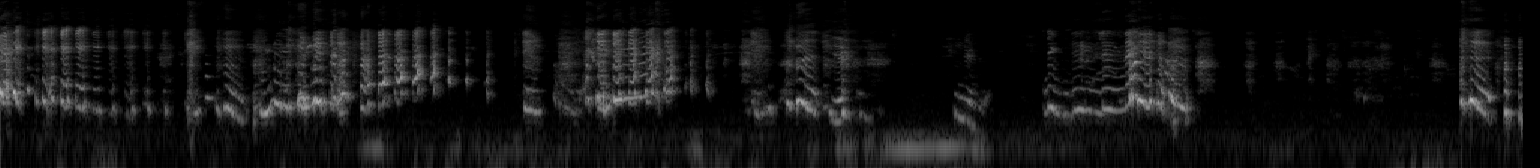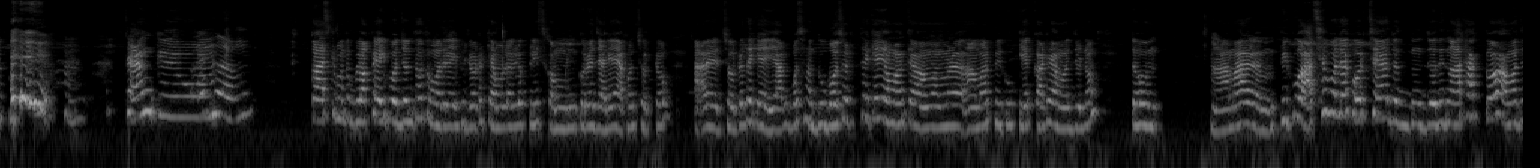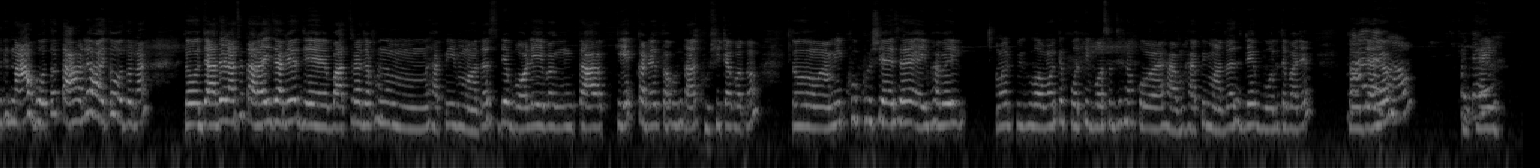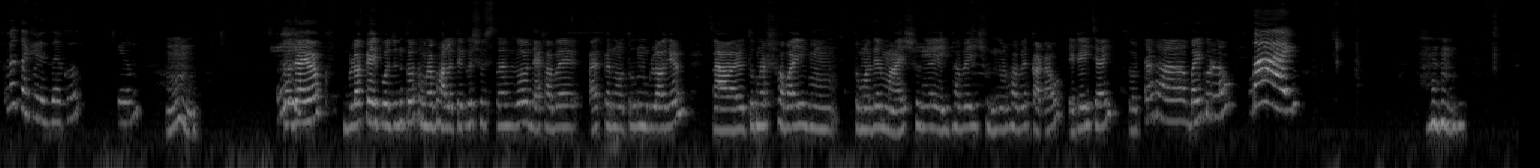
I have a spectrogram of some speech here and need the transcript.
ইয়ে, থ্যাংক ইউ তো আজকের মতো ব্লগটা এই পর্যন্ত। তোমাদের এই ভিডিওটা কেমন লাগল প্লিজ কমেন্ট করে জানিয়ে এখন ছোট্ট। আর ছোট থেকে এক বছর দু বছর থেকেই আমাকে আমরা, আমার পিকু কেক কাটে আমার জন্য। তো আমার পিকু আছে বলে করছে, যদি- না থাকতো, আমার যদি না হতো, তাহলে হয়তো হতো না। তো যাদের আছে তারাই জানে যে বাচ্চারা যখন হ্যাপি মাদার্স ডে বলে এবং তা কেক কাটে, তখন তার খুশিটা কত। তো আমি খুব খুশি হয়েছে, এইভাবেই আমার পিকু আমাকে প্রতি বছর যেন হ্যাপি মাদার্স ডে বলতে পারে। তো যাই হোক হুম। তো যাই হোক ব্লগটা এই পর্যন্ত। তোমরা ভালো থেকো সুস্থ থাকো। দেখাবে একটা নতুন ব্লগে। আর তোমরা সবাই তোমাদের মায়ের সঙ্গে এইভাবেই সুন্দরভাবে কাটাও। এটাই চাই। তো টাটা বাই করে দাও। বাই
